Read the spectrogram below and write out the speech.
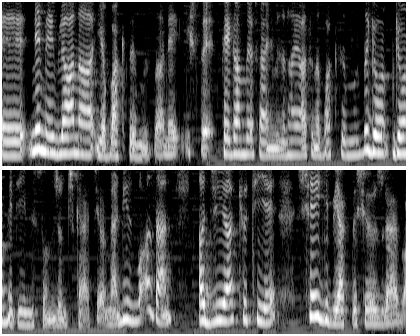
e, ne Mevlana'ya baktığımızda ne işte Peygamber Efendimizin hayatına baktığımızda gör, görmediğimiz sonucunu çıkartıyorum. Yani biz bazen acıya, kötüye şey gibi yaklaşıyoruz galiba.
